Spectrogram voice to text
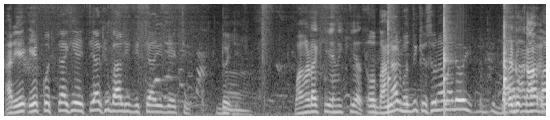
আর এ এ করতে হয় কি এটি আর কি বালি দিতে হয় এই যে এটি দইলে ভাঙাটা কি এখানে কি আছে? ও ভাঙার মধ্যে কিছু না মানে ওই একটু আগা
